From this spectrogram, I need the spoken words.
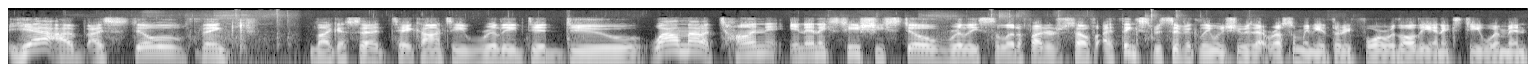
Yeah, I, I still think like I said, Tay Conti really did do well, not a ton in NXT. She still really solidified herself. I think specifically when she was at WrestleMania 34 with all the NXT women.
